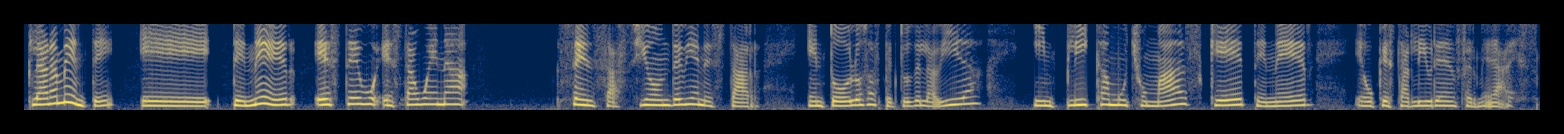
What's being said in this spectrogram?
Claramente, eh, tener este, esta buena sensación de bienestar en todos los aspectos de la vida implica mucho más que tener o que estar libre de enfermedades.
